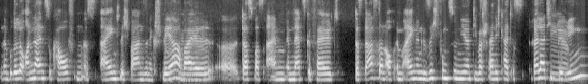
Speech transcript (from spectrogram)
eine Brille online zu kaufen, ist eigentlich wahnsinnig schwer, okay, weil äh, das, was einem im Netz gefällt, dass das dann auch im eigenen Gesicht funktioniert, die Wahrscheinlichkeit ist relativ ja. gering.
